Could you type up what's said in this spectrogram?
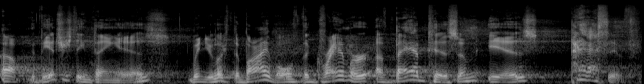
Uh, the interesting thing is, when you look at the Bible, the grammar of baptism is passive.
